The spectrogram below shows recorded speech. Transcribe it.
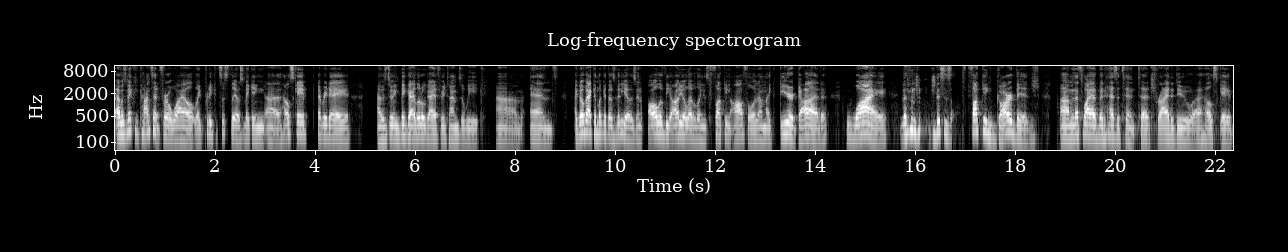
I was making content for a while, like pretty consistently. I was making uh Hellscape every day. I was doing Big Guy Little Guy three times a week. Um and I go back and look at those videos and all of the audio leveling is fucking awful and I'm like, "Dear god, why? this is fucking garbage." Um, and that's why I've been hesitant to try to do uh, Hellscape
